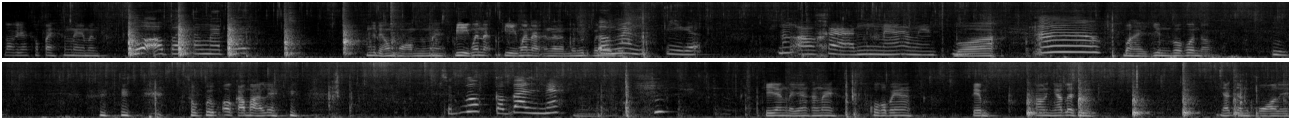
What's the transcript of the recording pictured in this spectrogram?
เรายัดเข้าไปข้างในมันกูเอาไปตั้งนาด้วยมันจะเดี๋ยวหอมๆตรงไหนปีกมันอะ ปีกมันอะอันนั่นอะมนุษย์มเอนุอษย์แม่นอีกอะต้องเอาขาหนึ่งนะแมนบัวอ้าวบ่ให้กินพวกคนหรอก ทุบปุ๊บเอากลับมาเลยสุกปุ๊บกลับบ้านเลยนะเกียงไหนยังข้างในโคกเข้าไปยังเต็มเอายัดเลยสิยัดยันคอเลย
